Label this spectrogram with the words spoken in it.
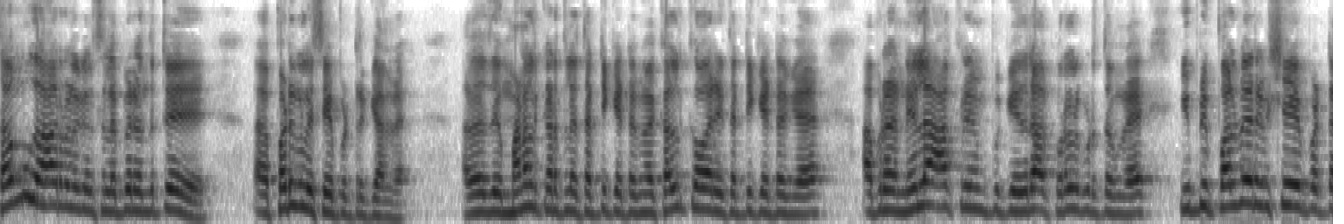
சமூக ஆர்வலர்கள் சில பேர் வந்துட்டு படுகொலை செய்யப்பட்டிருக்காங்க. அதாவது மணல் கடத்தில் தட்டி கேட்டவங்க கல்குவாரி தட்டி கேட்டவங்க அப்புறம் நில ஆக்கிரமிப்புக்கு எதிராக குரல் கொடுத்தவங்க இப்படி பல்வேறு விஷயப்பட்ட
